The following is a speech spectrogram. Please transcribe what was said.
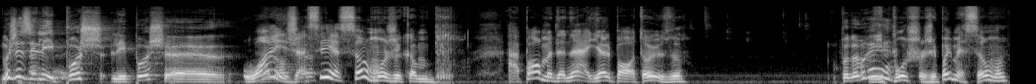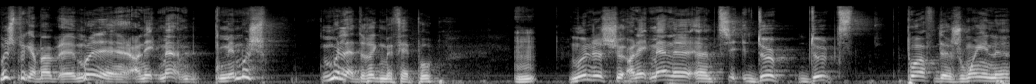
Moi, j'essaie les push. Les push. Euh, ouais, j'ai essayé ça. Moi, j'ai comme. à part me donner à gueule pâteuse, là. Pas de vrai? Les push, j'ai pas aimé ça, moi. Moi, je suis pas capable. Euh, moi, euh, honnêtement. Mais moi, je. Moi, la drogue me fait pas. Mm. Moi, là, je suis. Honnêtement, là, un petit. Deux, deux petites puffs de joint, là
